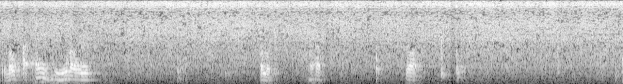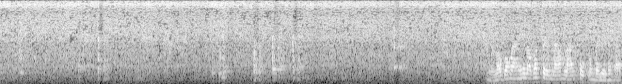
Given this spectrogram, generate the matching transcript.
เดี๋ยวเราผัดให้หมูเรา ตลดนะครับ ก็เราประมาณนี้เราก็เติมน้ำล้างโคกลงไปเลยนะครับ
